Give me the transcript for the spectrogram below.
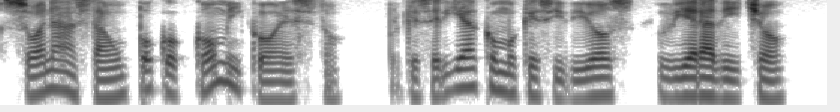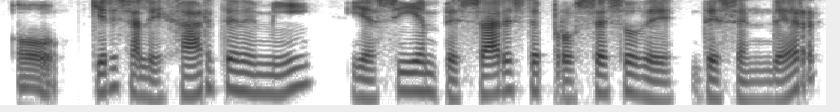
Suena hasta un poco cómico esto, porque sería como que si Dios hubiera dicho, Oh, ¿quieres alejarte de mí y así empezar este proceso de descender?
